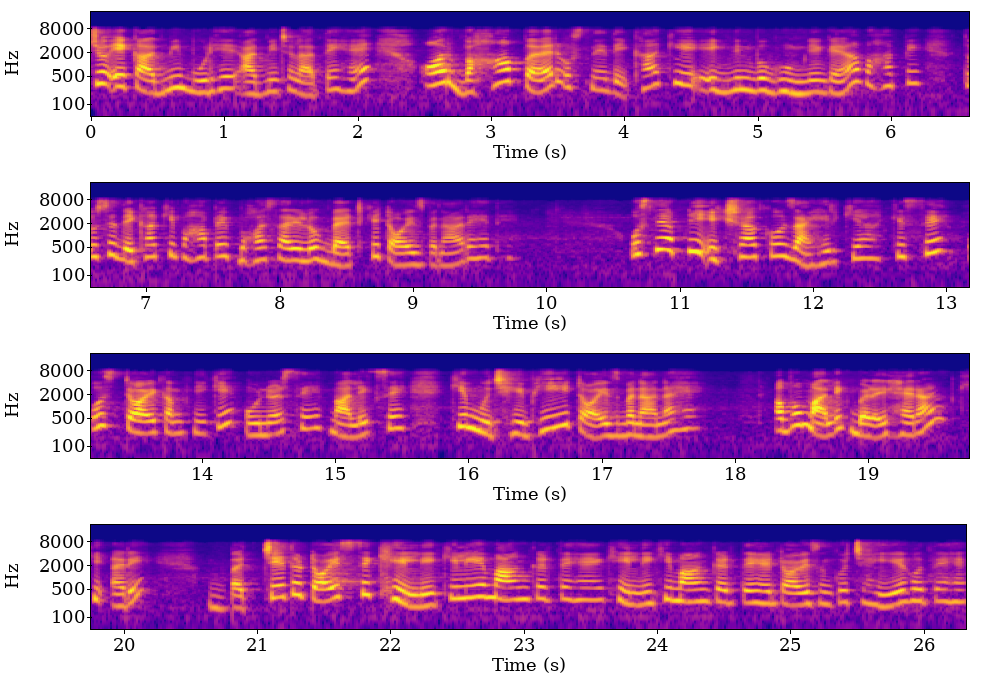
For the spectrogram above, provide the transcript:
जो एक आदमी बूढ़े आदमी चलाते हैं और वहाँ पर उसने देखा कि एक दिन वो घूमने गया वहाँ पे तो उसने देखा कि वहाँ पे बहुत सारे लोग बैठ के टॉयज़ बना रहे थे। उसने अपनी इच्छा को ज़ाहिर किया किससे? उस टॉय कंपनी के ओनर से मालिक से कि मुझे भी टॉयज़ बनाना है। अब वो मालिक बड़े हैरान कि अरे बच्चे तो टॉयज़ से खेलने के लिए मांग करते हैं खेलने की मांग करते हैं टॉयज़ उनको चाहिए होते हैं।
